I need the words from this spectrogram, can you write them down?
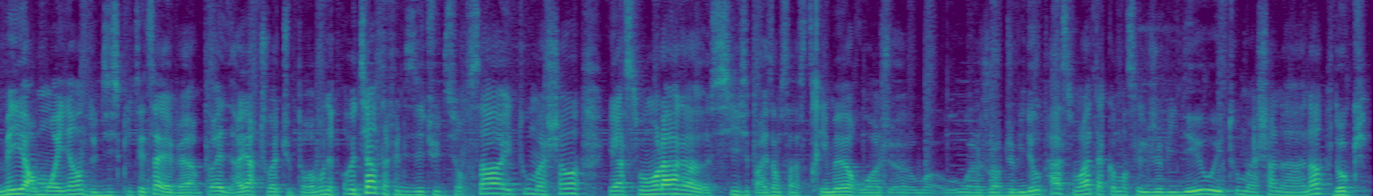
meilleur moyen de discuter de ça. Et ben, derrière, tu vois, tu peux rebondir. Oh, tiens, t'as fait des études sur ça et tout, machin. Et à ce moment-là, euh, si par exemple c'est un streamer ou un, ou un joueur de jeux vidéo, à ce moment-là, t'as commencé le jeu vidéo et tout, machin, nanana. Donc,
